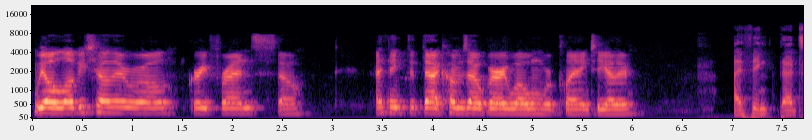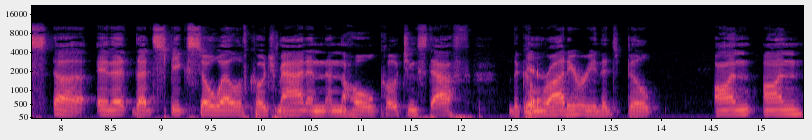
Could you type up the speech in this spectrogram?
We all love each other. We're all great friends. So I think that that comes out very well when we're playing together. I think that's uh, and it, that speaks so well of Coach Matt and, and the whole coaching staff, the camaraderie yeah. that's built on on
